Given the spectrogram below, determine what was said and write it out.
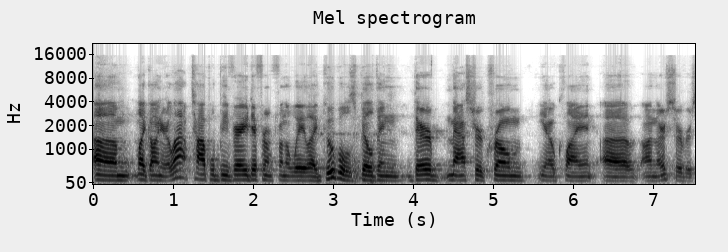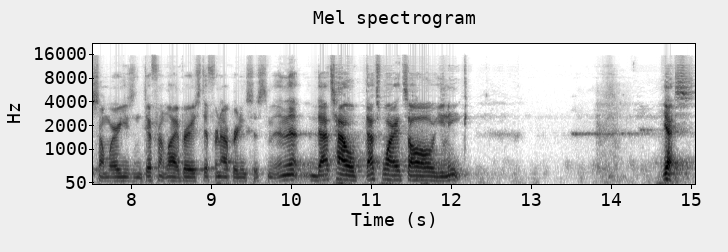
um, like on your laptop, will be very different from the way like Google's building their master Chrome, you know, client uh, on their server somewhere using different libraries, different operating systems, and that, that's how that's why it's all unique. Yes.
